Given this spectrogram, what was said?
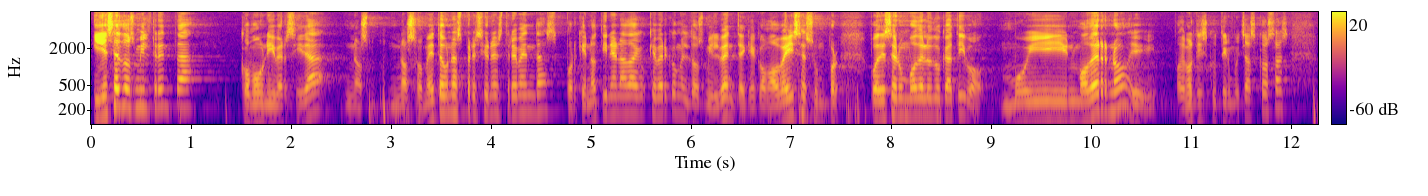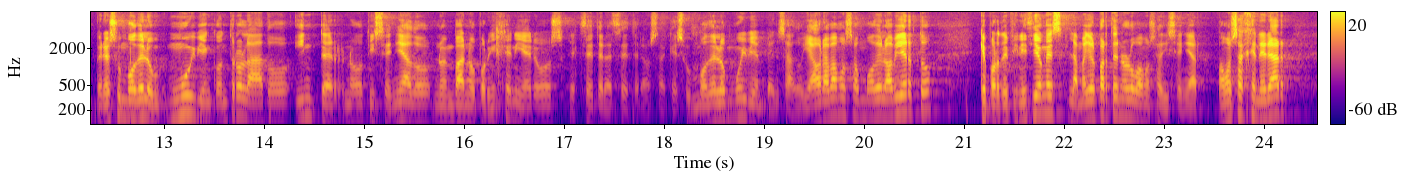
Y ese 2030, como universidad, nos, somete a unas presiones tremendas porque no tiene nada que ver con el 2020, que como veis es un, puede ser un modelo educativo muy moderno y podemos discutir muchas cosas, pero es un modelo muy bien controlado, interno, diseñado, no en vano por ingenieros, etcétera, etcétera. O sea, que es un modelo muy bien pensado. Y ahora vamos a un modelo abierto que por definición es, la mayor parte no lo vamos a diseñar. Vamos a generar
